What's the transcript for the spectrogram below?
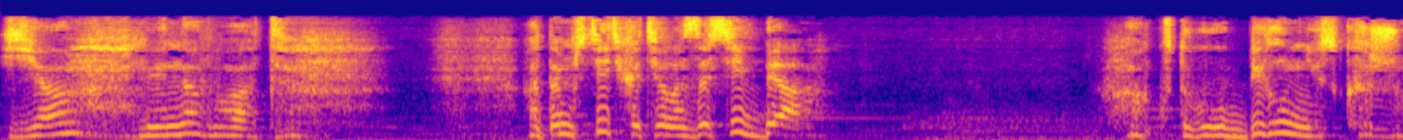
Я виновата. Отомстить хотела за себя. А кто убил, не скажу.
